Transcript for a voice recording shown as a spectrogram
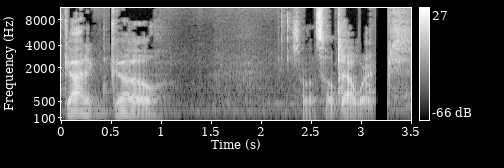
got to go. So let's hope that works.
